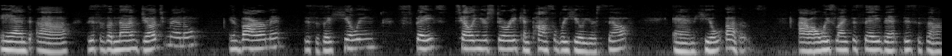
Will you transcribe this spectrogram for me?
And uh, this is a non judgmental environment. This is a healing space. Telling your story can possibly heal yourself and heal others. I always like to say that this is a,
